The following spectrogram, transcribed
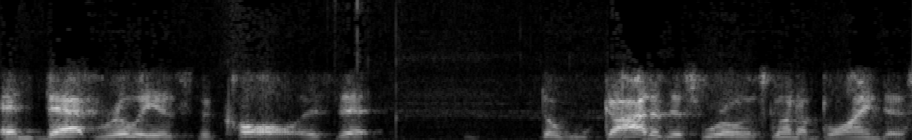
And that really is the call, is that the God of this world is going to blind us.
